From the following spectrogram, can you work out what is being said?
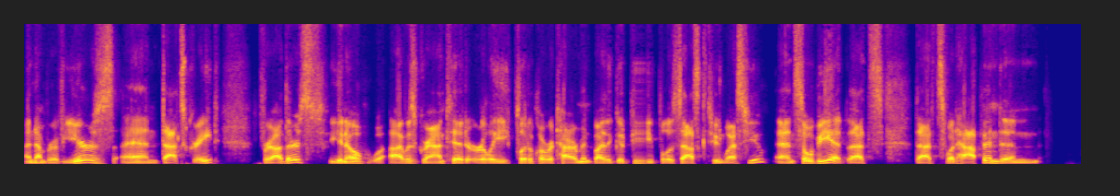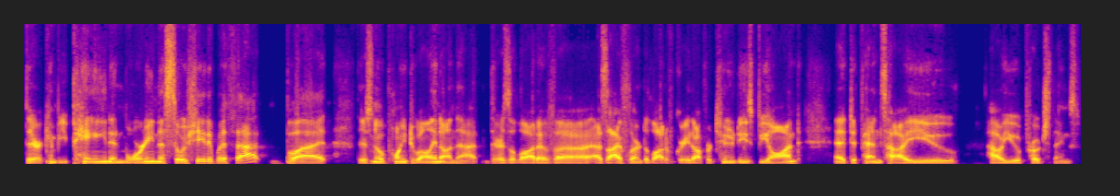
a number of years, and that's great. For others, you know, I was granted early political retirement by the good people of Saskatoon Westview, and so be it. That's that's what happened, and there can be pain and mourning associated with that, but there's no point dwelling on that. There's a lot of, uh, as I've learned, a lot of great opportunities beyond. And it depends how you how you approach things.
